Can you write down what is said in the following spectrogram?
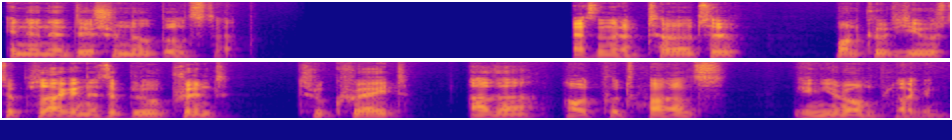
in an additional build step. As an alternative, one could use the plugin as a blueprint to create other output files in your own plugin.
